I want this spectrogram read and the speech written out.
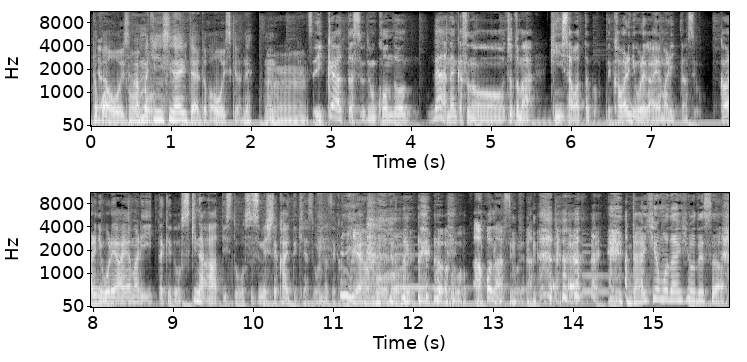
とこは多いですあんま気にしないみたいなとこは多いですけどね。ううんん。一回あったんですよ。でも近藤が、なんかその、ちょっとまあ、気に障ったと。で、代わりに俺が謝り行ったんですよ。代わりに俺謝り行ったけど、好きなアーティストをおすすめして帰ってきたんですよ、俺なぜか。いやもう、もう、アホなんですよ、俺ら。代表も代表でさ。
